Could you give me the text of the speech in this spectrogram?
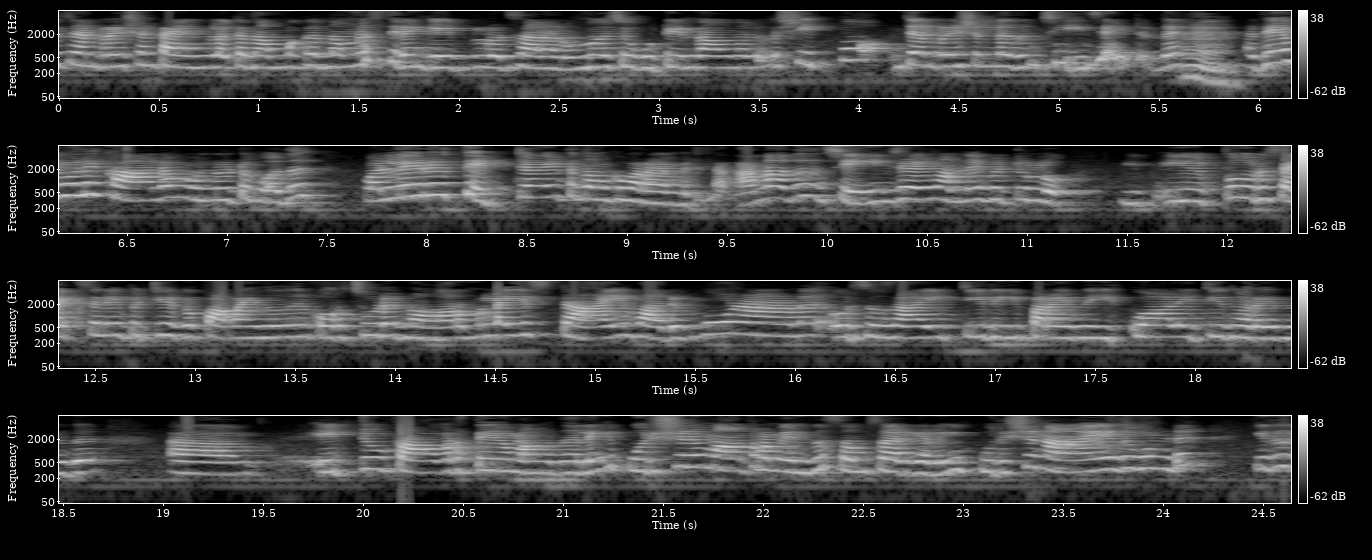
ഒരു ജനറേഷൻ ടൈമിലൊക്കെ നമുക്ക് നമ്മൾ സ്ഥിരം കേട്ടിട്ടുള്ള ഒരു സാധനമാണ്. ഉമ്മ വെച്ച് കുട്ടി ഉണ്ടാവുന്നത് പക്ഷെ ഇപ്പോ ജനറേഷനിൽ അതും ചേഞ്ച് ആയിട്ടുണ്ട്. അതേപോലെ കാലം മുന്നോട്ട് പോകും അത് വളരെ തെറ്റായിട്ട് നമുക്ക് പറയാൻ പറ്റില്ല. കാരണം അത് ചേഞ്ച് ആയി വന്നേ പറ്റുള്ളൂ. ഇപ്പൊ ഒരു സെക്സിനെ പറ്റിയൊക്കെ പറയുന്നത് കുറച്ചുകൂടെ നോർമലൈസ്ഡ് ആയി വരുമ്പോഴാണ് ഒരു സൊസൈറ്റിയിൽ ഈ പറയുന്ന ഇക്വാളിറ്റി എന്ന് പറയുന്നത് ഏറ്റവും പ്രാവർത്തികമാകുന്നത്. അല്ലെങ്കിൽ പുരുഷന് മാത്രം എന്ത് സംസാരിക്കാം? അല്ലെങ്കിൽ പുരുഷനായതുകൊണ്ട് ഇത്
